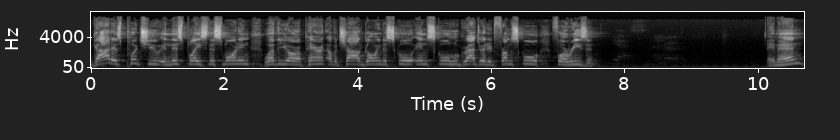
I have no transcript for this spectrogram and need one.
God has put you in this place this morning, whether you're a parent of a child going to school, in school, who graduated from school for a reason. Amen? Amen?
